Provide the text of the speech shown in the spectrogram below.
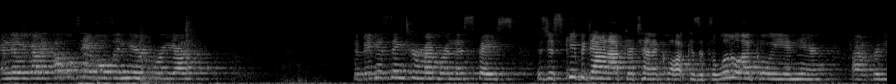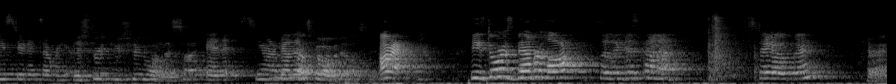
And then we've got a couple tables in here for you. The biggest thing to remember in this space is just keep it down after 10 o'clock because it's a little echoey in here um, for these students over here. here. Is 322 on this side? It is. You want to go there? let's go over there. Let's do All right. These doors never lock, so they just kind of stay open. Okay.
